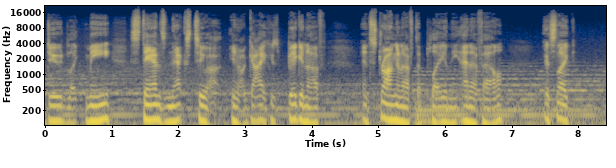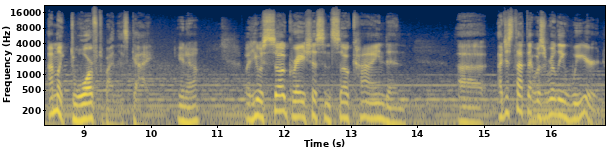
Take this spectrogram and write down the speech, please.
dude like me stands next to a, you know, a guy who's big enough and strong enough to play in the NFL, it's like I'm like dwarfed by this guy, you know? But he was so gracious and so kind and uh, I just thought that was really weird.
